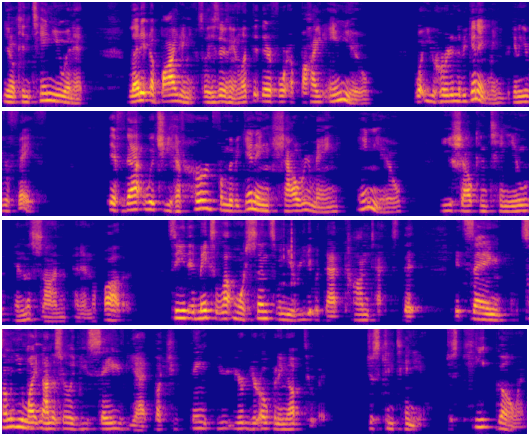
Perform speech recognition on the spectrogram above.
You know, continue in it. Let it abide in you. So he's saying, let it therefore abide in you what you heard in the beginning, meaning the beginning of your faith. If that which ye have heard from the beginning shall remain in you, ye shall continue in the Son and in the Father. See, it makes a lot more sense when you read it with that context that it's saying some of you might not necessarily be saved yet, but you think you're, you're opening up to it. Just continue. Just keep going,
